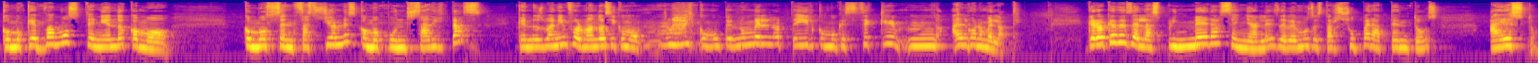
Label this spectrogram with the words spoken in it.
como que vamos teniendo como, como sensaciones, como punzaditas que nos van informando así como, ay, como que no me late ir, como que sé que mm, algo no me late. Creo que desde las primeras señales debemos de estar súper atentos a esto,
